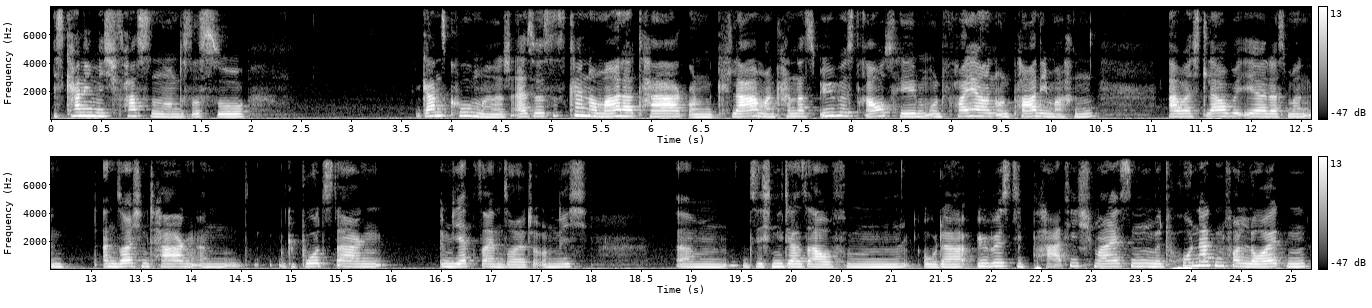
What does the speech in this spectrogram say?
ich kann ihn nicht fassen und es ist so ganz komisch. Also es ist kein normaler Tag und klar, man kann das übelst rausheben und feiern und Party machen. Aber ich glaube eher, dass man in, an solchen Tagen, an Geburtstagen im Jetzt sein sollte und nicht ähm, sich niedersaufen oder übelst die Party schmeißen mit hunderten von Leuten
